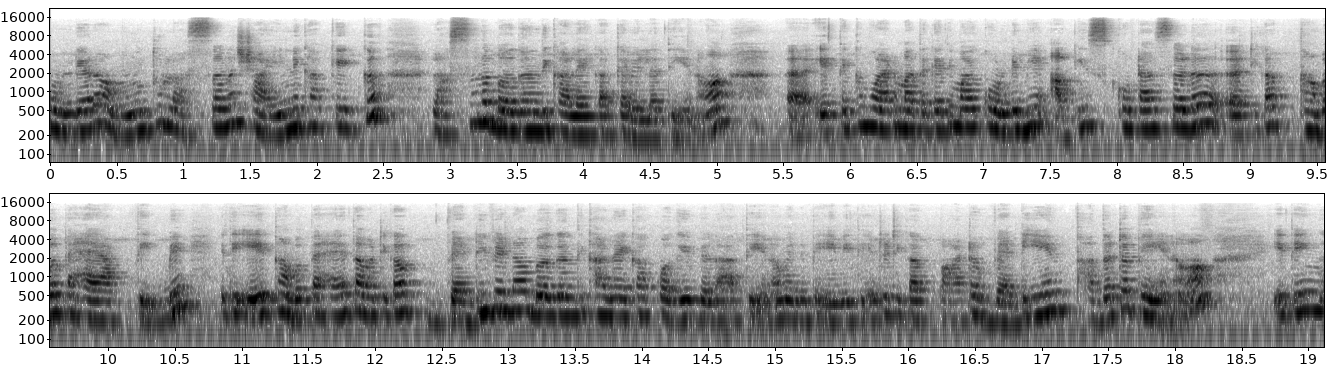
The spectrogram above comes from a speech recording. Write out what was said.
කොණ්ඩේ අර අමුතු ලස්සන ෂයින් එකක් එක්ක ලස්සන බර්ගන්දි කලර් එකක් ඇවිල්ලා තියෙනවා. ඒත් එක්කම ඔයාලට මතක ඇති මගේ කොණ්ඩේ මේ අගිස් කොටස් වල ටිකක් තඹ පැහැයක් තිබ්බේ. ඉතින් ඒ තඹ පැහැ තව ටිකක් වැඩි වෙලා බර්ගන්දි කලර් එකක් වගේ වෙලා තියෙනවා. මෙන්න මේ විදිහට ටිකක් පාට වැඩියෙන් තදට පේනවා. ඉතින්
